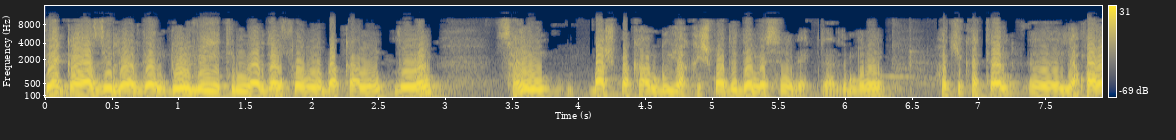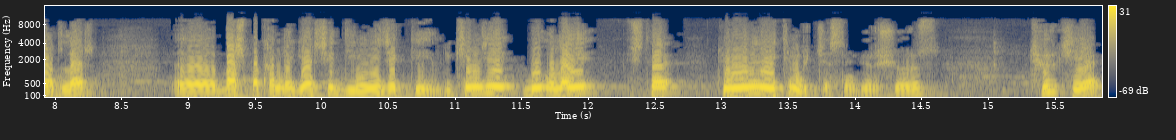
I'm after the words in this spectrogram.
ve gazilerden, dul ve yetimlerden sorumlu bakanlığın Sayın Başbakan bu yakışmadı demesini beklerdim. Bunu hakikaten e, yapamadılar. E, Başbakan da gerçi dinleyecek değil. İkinci bir olayı işte dün Milli Eğitim Bütçesini görüşüyoruz. Türkiye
